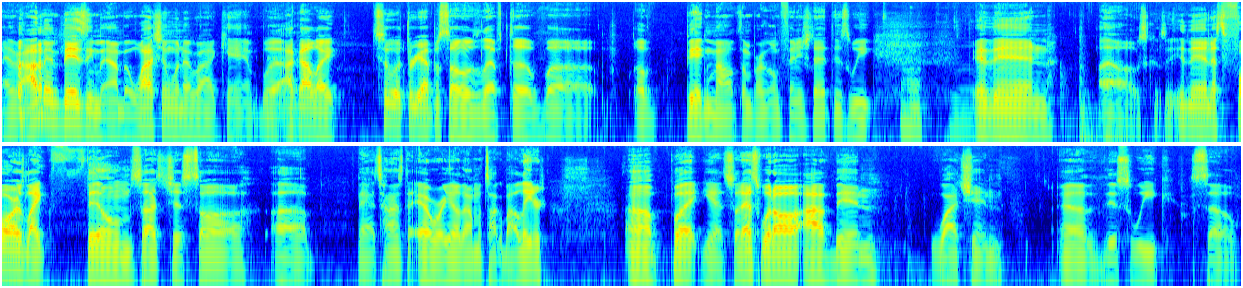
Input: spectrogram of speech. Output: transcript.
I've been busy, man. I've been watching whenever I can, but I got like two or three episodes left of uh, of Big Mouth. I'm probably gonna finish that this week, and then uh, and then as far as like films, I just saw uh, Bad Times, the El Royale that I'm gonna talk about later. Uh, but yeah, so that's what all I've been watching uh, this week. So.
